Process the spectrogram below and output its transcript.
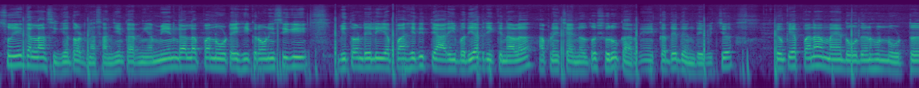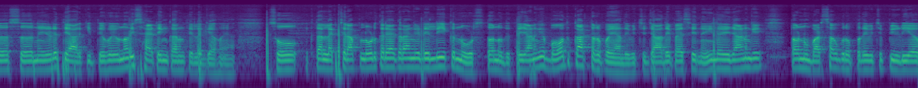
ਸੋ ਇਹ ਗੱਲਾਂ ਸੀਗੀਆਂ ਤੁਹਾਡੇ ਨਾਲ ਸਾਂਝੀਆਂ ਕਰਨੀਆਂ। ਮੇਨ ਗੱਲ ਆਪਾਂ ਨੋਟ ਇਹੀ ਕਰਾਉਣੀ ਸੀਗੀ ਵੀ ਤੁਹਾਡੇ ਲਈ ਆਪਾਂ ਇਹਦੀ ਤਿਆਰੀ ਵਧੀਆ ਤਰੀਕੇ ਨਾਲ ਆਪਣੇ ਚੈਨਲ ਤੋਂ ਸ਼ੁਰੂ ਕਰ ਰਹੇ ਹਾਂ ਇੱਕ ਅੱਧੇ ਦਿਨ ਦੇ ਵਿੱਚ। ਕਿਉਂਕਿ ਆਪਾਂ ਨਾ, ਮੈਂ ਦੋ ਦਿਨ ਹੁਣ ਨੋਟਸ ਨੇ ਜਿਹੜੇ ਤਿਆਰ ਕੀਤੇ ਹੋਏ, ਉਹਨਾਂ ਦੀ ਸੈਟਿੰਗ ਕਰਨ ਤੇ ਲੱਗਿਆ ਹੋਇਆ। ਸੋ ਇੱਕ ਤਾਂ ਲੈਕਚਰ ਅਪਲੋਡ ਕਰਿਆ ਕਰਾਂਗੇ ਡੇਲੀ ਇੱਕ ਨੋਟਸ ਤੁਹਾਨੂੰ ਦਿੱਤੇ ਜਾਣਗੇ। ਬਹੁਤ ਘੱਟ ਰੁਪਈਆਂ ਦੇ ਵਿੱਚ, ਜ਼ਿਆਦਾ ਪੈਸੇ ਨਹੀਂ ਲਏ ਜਾਣਗੇ। ਤੁਹਾਨੂੰ WhatsApp ਗਰੁੱਪ ਦੇ ਵਿੱਚ PDF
